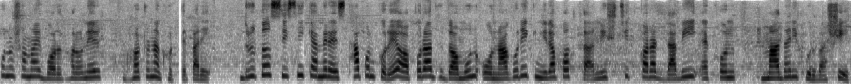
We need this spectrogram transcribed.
কোনো সময় বড় ধরনের ঘটনা ঘটতে পারে। দ্রুত সিসি ক্যামেরা স্থাপন করে অপরাধ দমন ও নাগরিক নিরাপত্তা নিশ্চিত করার দাবি এখন মাদারীপুরবাসীর।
